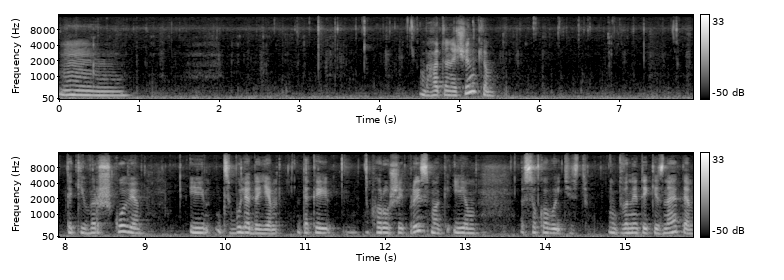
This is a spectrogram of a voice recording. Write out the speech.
М. Багато начинки. Такі вершкові. І цибуля дає такий хороший присмак і соковитість. От вони такі, знаєте,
